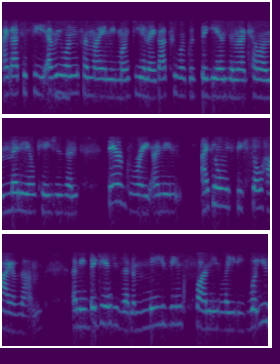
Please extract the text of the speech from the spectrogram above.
I got to see everyone from Miami Monkey, and I got to work with Big Ang and Raquel on many occasions, and they're great. I mean, I can only speak so high of them. I mean, Big Ang is an amazing, funny lady. What you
